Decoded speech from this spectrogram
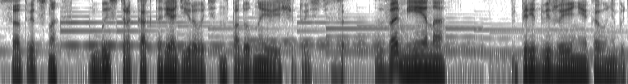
соответственно, быстро как-то реагировать на подобные вещи. То есть замена, передвижение кого-нибудь.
